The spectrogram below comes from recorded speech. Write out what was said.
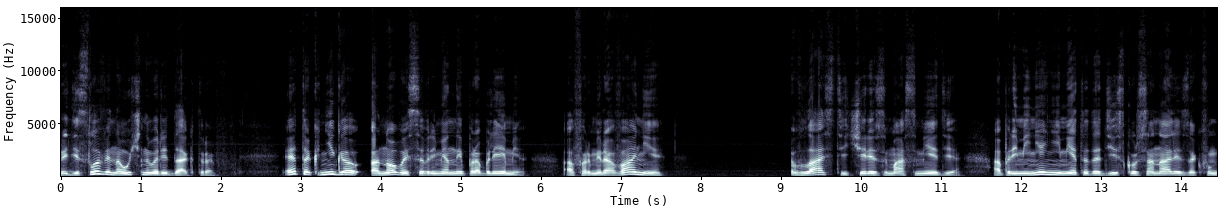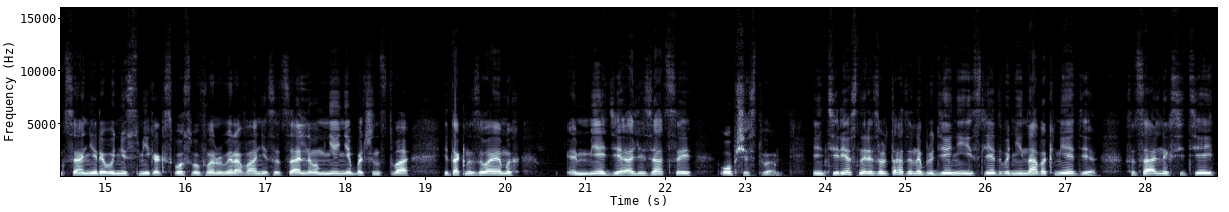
Предисловие научного редактора. Это книга о новой современной проблеме, о формировании власти через масс-медиа, о применении метода дискурс-анализа к функционированию СМИ как способа формирования социального мнения большинства и так называемых медиализации общества. Интересны результаты наблюдений и исследований навык медиа, социальных сетей,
